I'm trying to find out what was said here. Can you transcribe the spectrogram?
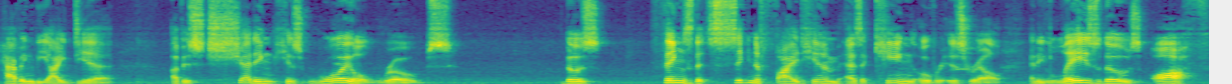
having the idea of his shedding his royal robes those things that signified him as a king over Israel. And he lays those off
